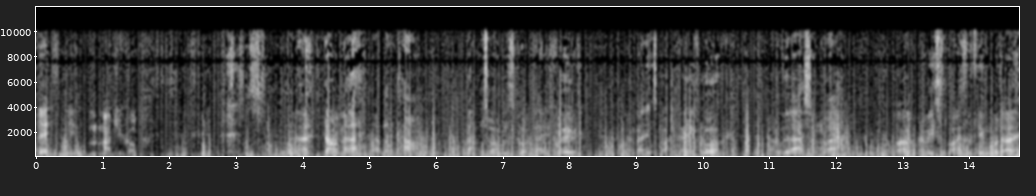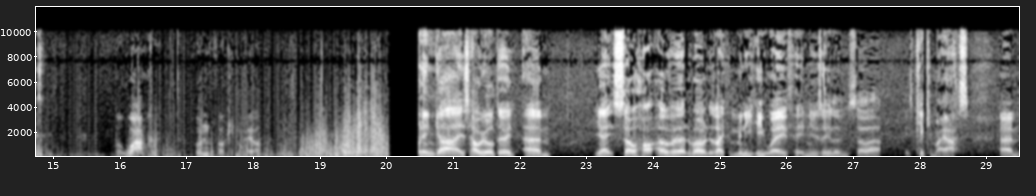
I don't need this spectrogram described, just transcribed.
this is magical. Uh, down there, that little town, that was where I want to score today's food and it's Black Day's Walk over there somewhere. For a few more days. But wow, unfucking real. Morning guys, how are we all doing? Um, yeah, it's so hot over at the moment, it's like a mini heat wave hitting New Zealand, so uh, it's kicking my ass. Um,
